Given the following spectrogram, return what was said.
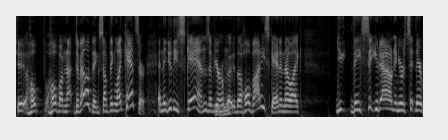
to hope hope I'm not developing something like cancer. And they do these scans of your uh, the whole body scan, and they're like. You, they sit you down and you're sitting there.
